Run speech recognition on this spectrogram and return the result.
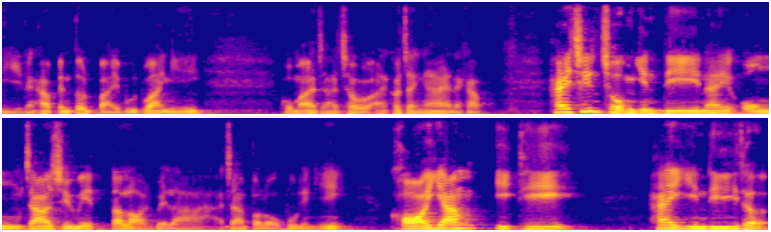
4นะครับเป็นต้นไปพูดว่าอย่างนี้ ผมอาจจะฉบับอ่านเข้าใจง่ายนะครับ ให้ชื่นชมยินดีในองค์เจ้าชีวิตตลอดเวลาอาจารย์เปาโลพูดอย่างนี้ ขอย้ำอีกที ให้ยินดีเถอะ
